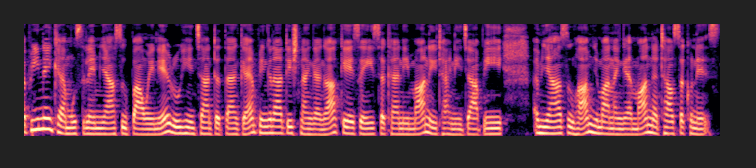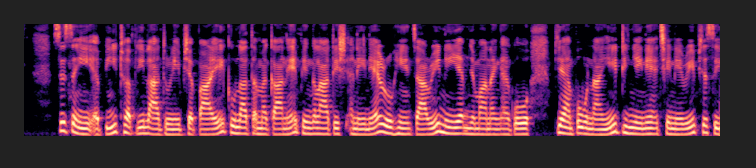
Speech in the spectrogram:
အဖိနှိတ်ခံမွတ်စလင်များစုပါဝင်တဲ့ရိုဟင်ဂျာတသန်းကန်ဘင်္ဂလားဒေ့ရှ်နိုင်ငံကကယ်ဆယ်ရေးစခန်းတွေမှာနေထိုင်နေကြပြီးအများစုဟာမြန်မာနိုင်ငံမှာ2019စစ်စင်ရေးအပြီးထွက်ပြေးလာသူတွေဖြစ်ပါတယ်ကုလသမဂ္ဂနဲ့ဘင်္ဂလားဒေ့ရှ်အနေနဲ့ရိုဟင်ဂျာတွေနေရမြန်မာနိုင်ငံကိုပြန်ပို့နိုင်ရေးတည်ငြိမ်တဲ့အခြေအနေတွေဖြစ်စေ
